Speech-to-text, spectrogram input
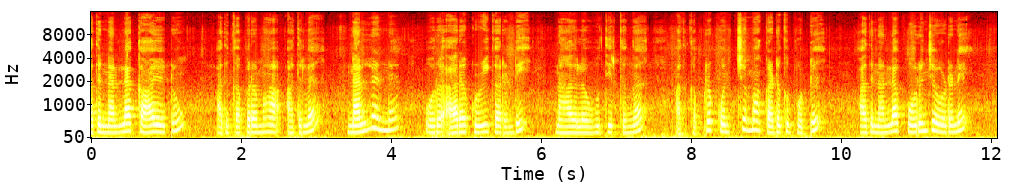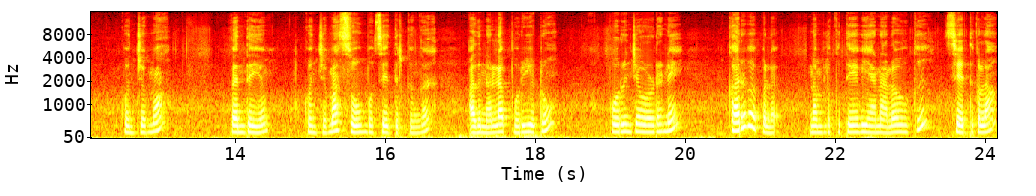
அது நல்லா காயட்டும். அதுக்கப்புறமா அதில் நல்லெண்ணெய் ஒரு அரை குழி கரண்டி நான் அதில் ஊற்றிருக்கேங்க அதுக்கப்புறம் கொஞ்சமாக கடுகு போட்டு அது நல்லா பொரிஞ்ச உடனே கொஞ்சமாக வெந்தயம் கொஞ்சமாக சோம்பு சேர்த்துருக்குங்க. அது நல்லா பொரியட்டும். பொரிஞ்ச உடனே கருவேப்பிலை நம்மளுக்கு தேவையான அளவுக்கு சேர்த்துக்கலாம்.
